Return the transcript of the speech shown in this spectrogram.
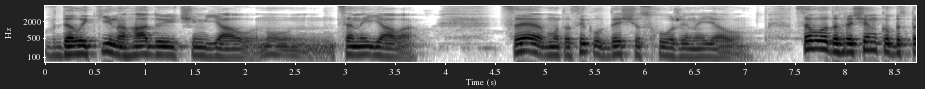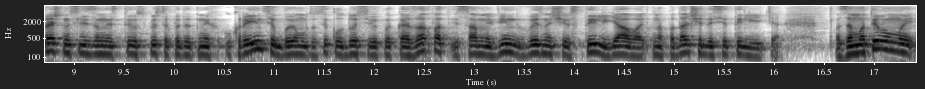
вдалекі нагадуючим яву. Ну, це не ява. Це мотоцикл дещо схожий на яву. Всеволода Греченко, безперечно, слід занести у список видатних українців, бо його мотоцикл досі викликає захват, і саме він визначив стиль Ява на подальші десятиліття. За мотивами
